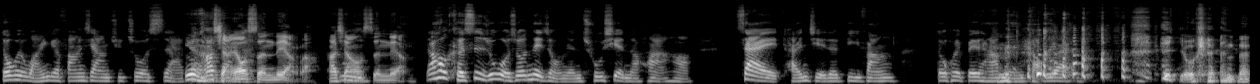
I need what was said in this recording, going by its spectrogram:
都会往一个方向去做事啊。因为他想要声量啦，他想要声量、嗯。然后，可是如果说那种人出现的话，哈，在团结的地方都会被他们搞乱。有可能，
